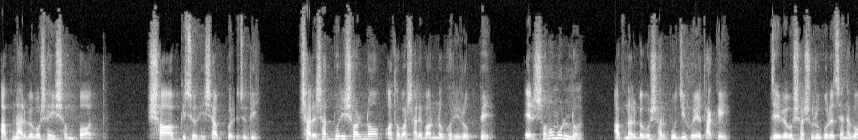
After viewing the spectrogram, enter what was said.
আপনার ব্যবসায়ী সম্পদ সব কিছু হিসাব করে যদি সাড়ে সাত ভরি স্বর্ণ অথবা সাড়ে বান্ন ভরি রৌপ্যে এর সমমূল্য আপনার ব্যবসার পুঁজি হয়ে থাকে, যে ব্যবসা শুরু করেছেন এবং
